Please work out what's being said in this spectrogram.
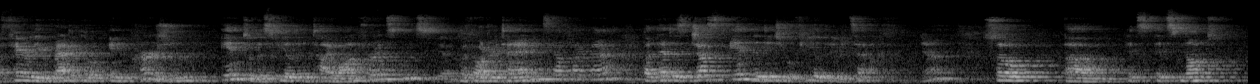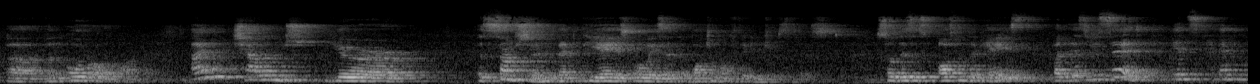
fairly radical incursion into this field in Taiwan, for instance, yes. with Audrey Tang and stuff like that, but that is just in the digital field in itself. Yeah? So um, it's, it's not uh, an overall one. I would challenge your assumption that PA is always at the bottom of the interest list. So this is often the case, but as you said, it's, and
